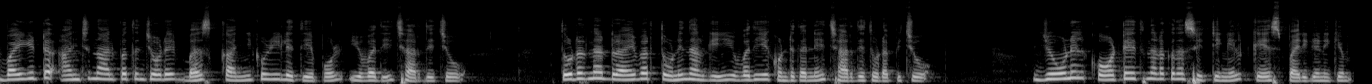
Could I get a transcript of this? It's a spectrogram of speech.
വൈകിട്ട് അഞ്ച് നാൽപ്പത്തഞ്ചോടെ ബസ് കഞ്ഞിക്കുഴിയിലെത്തിയപ്പോൾ യുവതി ഛർദ്ദിച്ചു. തുടർന്ന് ഡ്രൈവർ തുണി നൽകി യുവതിയെ കൊണ്ട് തന്നെ ഛർദ്ദി തുടപ്പിച്ചു. ജൂണിൽ കോട്ടയത്ത് നടക്കുന്ന സിറ്റിംഗിൽ കേസ് പരിഗണിക്കും.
